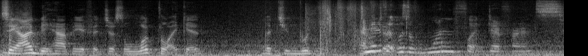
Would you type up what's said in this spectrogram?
See, I'd be happy if it just looked like it, but you wouldn't have. I mean, if it was a one-foot difference,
